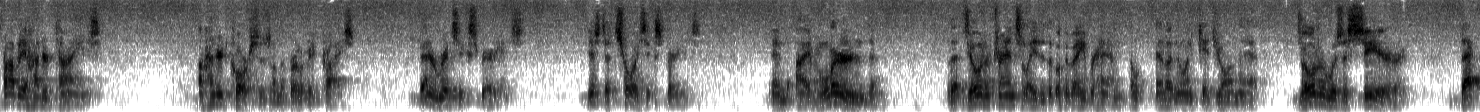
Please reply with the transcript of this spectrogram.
probably a hundred times. A hundred courses on the Pearl of Great Price. Been a rich experience. Just a choice experience. And I've learned that Joseph translated the book of Abraham. Don't let anyone kid you on that. Joseph was a seer. That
